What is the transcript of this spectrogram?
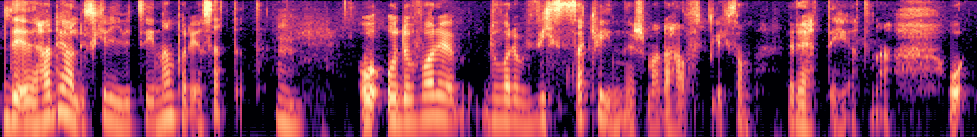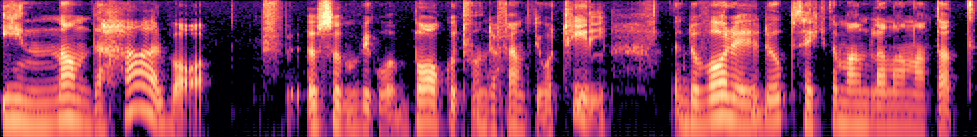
Det hade ju aldrig skrivits innan på det sättet. Mm. Och, och, då, var det, då var det vissa kvinnor som hade haft liksom, rättigheterna. Och innan det här var, så om vi går bakåt 250 år till, då, var det, då upptäckte man bland annat att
